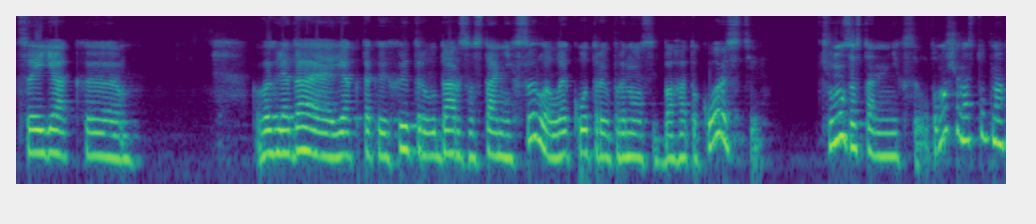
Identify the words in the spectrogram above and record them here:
Це як. Виглядає як такий хитрий удар з останніх сил, але котрий приносить багато користі. Чому з останніх сил? Тому що наступна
